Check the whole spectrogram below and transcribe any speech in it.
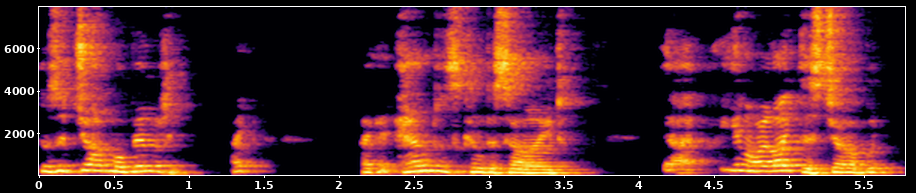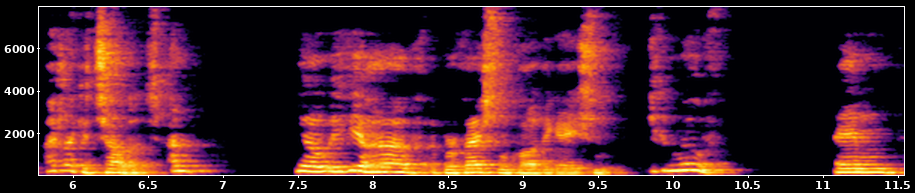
There's a job mobility. Like like accountants can decide, yeah, you know, I like this job, but I'd like a challenge. And you know, if you have a professional qualification, you can move. And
